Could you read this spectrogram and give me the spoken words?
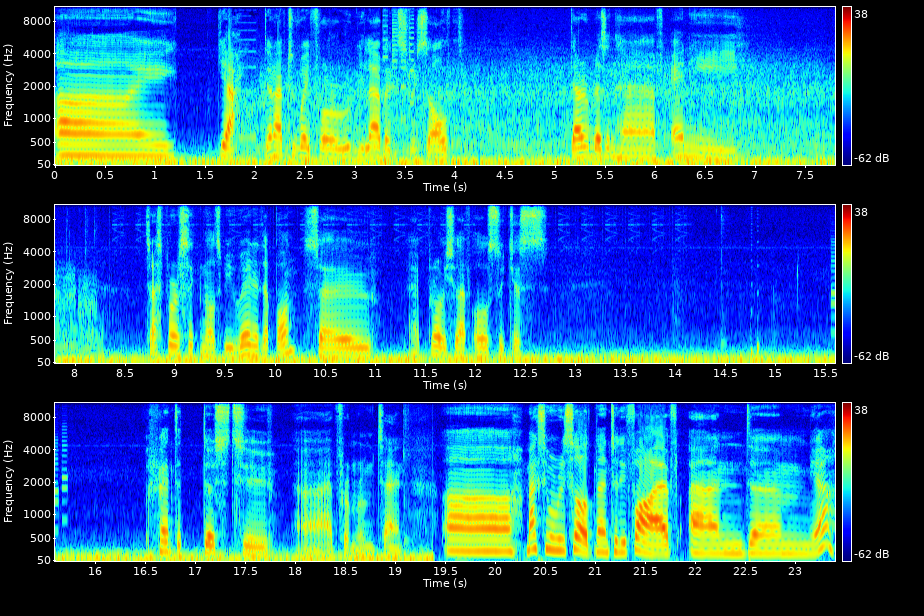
I... yeah, don't have to wait for room 11's result. That room doesn't have any transport signal to be waited upon, so I probably should have also just vented those two uh, from room 10. Uh, maximum result 925 and um, yeah,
